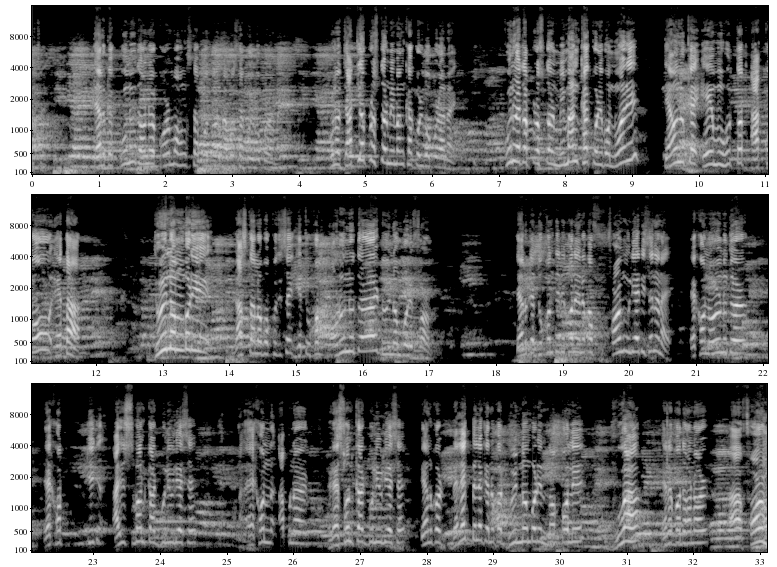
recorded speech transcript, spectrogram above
তেওঁলোকে কোনো ধৰণৰ কৰ্ম সংস্থাপনৰ ব্যৱস্থা কৰিব পৰা নাই। কোনো জাতীয় প্ৰশ্নৰ মীমাংসা কৰিব পৰা নাই। কোনো এটা প্ৰশ্নৰ মীমাংসা কৰিব নোৱাৰি। তেওঁলোকে এই মুহূৰ্তত আকৌ এটা দুই নম্বৰী ৰাস্তা ল'ব খুজিছে, সেইটো হ'ল অৰুণোদয়ৰ দুই নম্বৰী ফৰ্ম তেওঁলোকে দুখন তিনিখন এনেকুৱা ফৰ্ম উলিয়াই দিছেনে নাই? এখন অৰুণোদয়ৰ, এখন কি আয়ুষ্মান কাৰ্ড বুলি উলিয়াইছে, এখন আপোনাৰ ৰেচন কাৰ্ড বুলি উলিয়াইছে। তেওঁলোকৰ বেলেগ বেলেগ এনেকুৱা দুই নম্বৰী নকলি ভুৱা এনেকুৱা ধৰণৰ ফৰ্ম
